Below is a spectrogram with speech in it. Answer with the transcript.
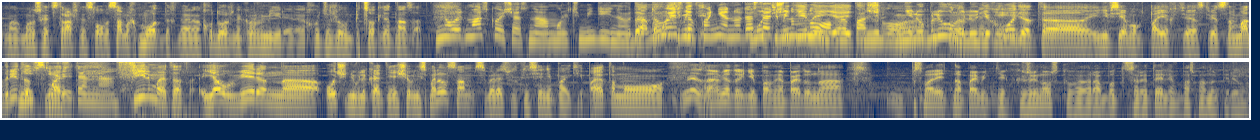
м, м- могу сказать страшное слово, самых модных, наверное, художников в мире, хоть и жил он 500 лет назад. Ну, вот Москва сейчас на мультимедийную вот Да, эту ну, мультимеди- выставку, не, ну, достаточно Мультимедийные много я эти не- пошло. не, люблю, но люди людей. ходят, э, и не все могут поехать, э, соответственно, в Мадрид это смотреть. Фильм этот, я уверен, э, очень увлекательный. Я еще его не смотрел, сам собираюсь в воскресенье пойти. Поэтому Ну, Не знаю, у меня другие планы. Я пойду на посмотреть на памятник Жириновского работы Церетели в Басманном переулке.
